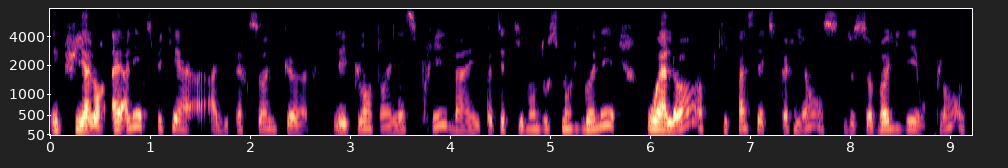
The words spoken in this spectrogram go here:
Et puis, alors, aller expliquer à, à, des personnes que les plantes ont un esprit, ben, peut-être qu'ils vont doucement rigoler. Ou alors, qu'ils fassent l'expérience de se relier aux plantes.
